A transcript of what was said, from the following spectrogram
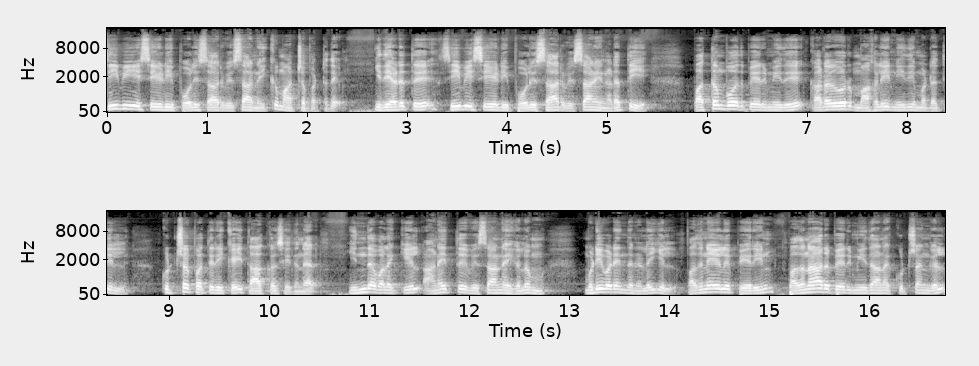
சிபிஐசிஐடி போலீசார் விசாரணைக்கு மாற்றப்பட்டது. இதையடுத்து சிபிசிஐடி போலீசார் விசாரணை நடத்தி பத்தொன்பது பேர் மீது கடலூர் மகளிர் நீதிமன்றத்தில் குற்றப்பத்திரிகை தாக்கல் செய்தனர். இந்த வழக்கில் அனைத்து விசாரணைகளும் முடிவடைந்த நிலையில் பதினேழு பேரின் பதினாறு பேர் மீதான குற்றங்கள்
